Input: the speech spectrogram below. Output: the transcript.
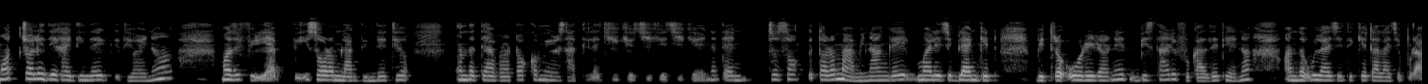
मजाले देखाइदिँदै थियो होइन। म चाहिँ फेरि हेप्पी सरम लागिदिँदै थियो। अन्त त्यहाँबाट टक्क मेरो साथीलाई चिक्यो चिक्यो चिक्यो होइन। त्यहाँदेखि सक तर पनि हामी नाङ्गै मैले चाहिँ ब्ल्याङ्केट भित्र ओढेर नै बिस्तारै फुकाल्दै थिएँ होइन। अन्त उसलाई चाहिँ त्यो केटालाई चाहिँ पुरा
